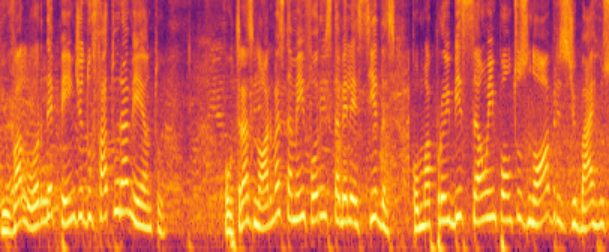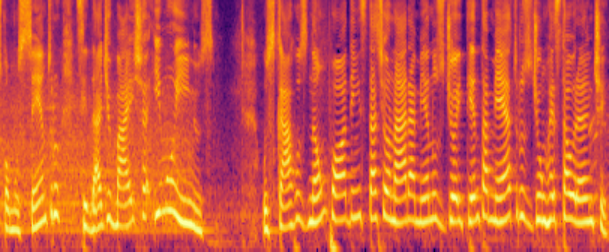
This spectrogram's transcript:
e o valor depende do faturamento. Outras normas também foram estabelecidas, como a proibição em pontos nobres de bairros como Centro, Cidade Baixa e Moinhos. Os carros não podem estacionar a menos de 80 metros de um restaurante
